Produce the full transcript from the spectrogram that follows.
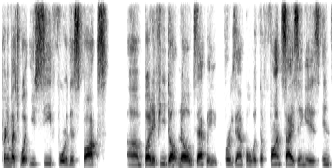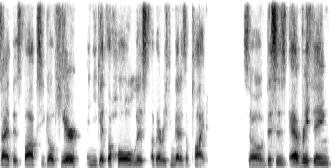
pretty much what you see for this box. Um, but if you don't know exactly, for example, what the font sizing is inside this box, you go here and you get the whole list of everything that is applied. So this is everything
